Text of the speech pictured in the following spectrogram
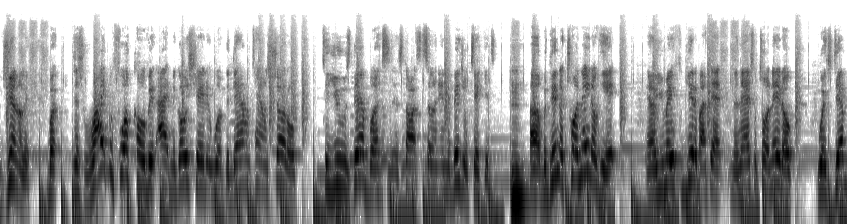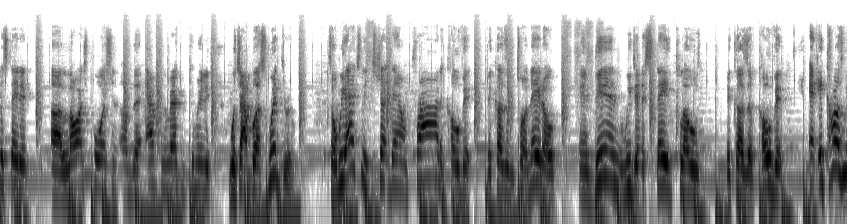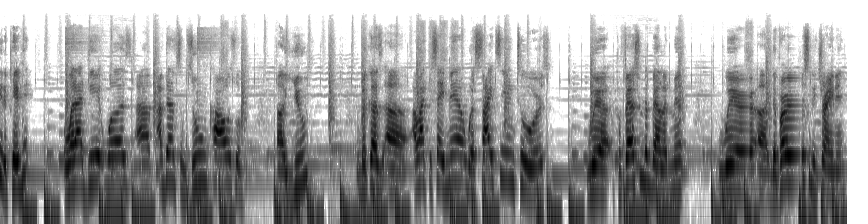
generally, but just right before COVID, I had negotiated with the downtown shuttle to use their buses and start selling individual tickets. Mm. Uh, but then the tornado hit. Know, you may forget about that, the Nashville tornado, which devastated a large portion of the African American community, which our bus went through. So we actually shut down prior to COVID because of the tornado, and then we just stayed closed because of COVID. And it caused me to pivot. What I did was uh, I've done some Zoom calls with uh, youth because uh, I like to say now we're sightseeing tours, we're professional development, we're uh, diversity training,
